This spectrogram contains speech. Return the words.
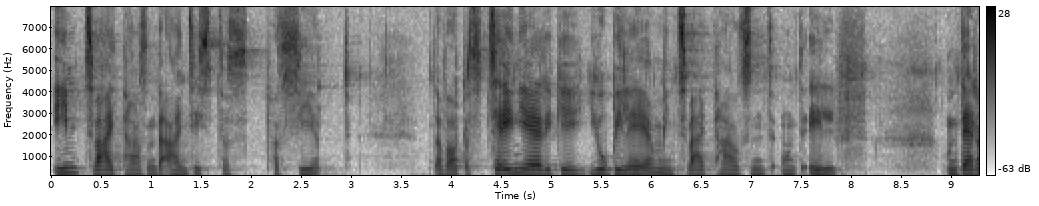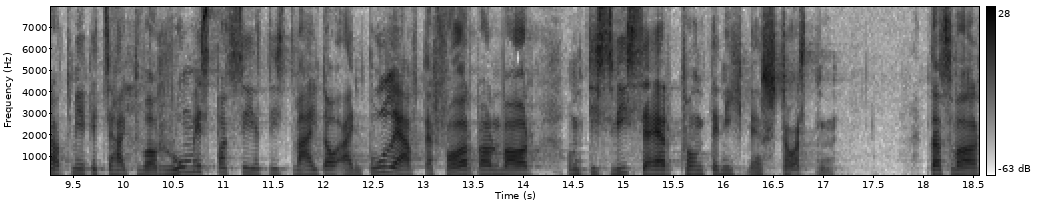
im 2001 ist das passiert. Da war das zehnjährige Jubiläum in 2011. Und der hat mir gezeigt, warum es passiert ist, weil da ein Bulle auf der Fahrbahn war und die Swissair konnte nicht mehr starten. Das war,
